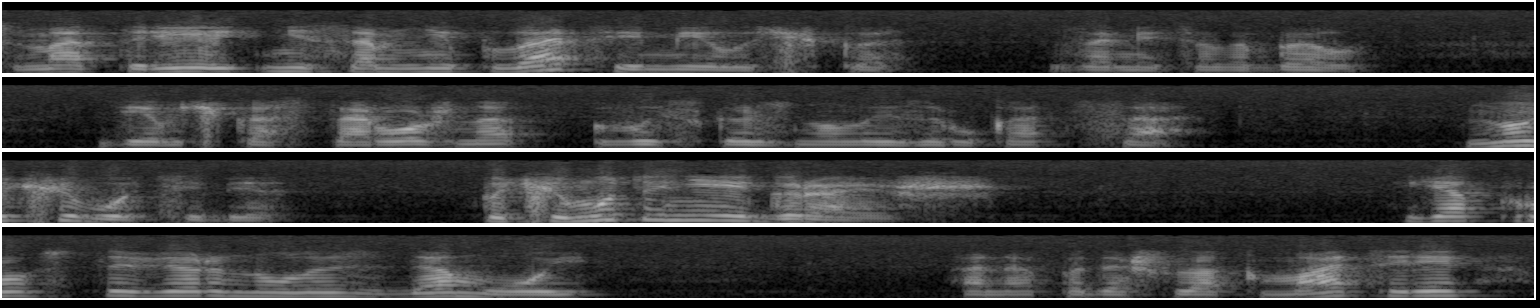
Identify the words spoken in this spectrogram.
«Смотри, не сомни платье, милочка», — заметила Белл. Девочка осторожно выскользнула из рук отца. «Ну чего тебе? Почему ты не играешь?» «Я просто вернулась домой». Она подошла к матери, —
